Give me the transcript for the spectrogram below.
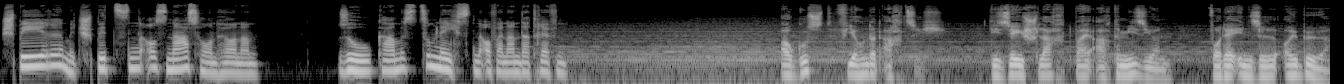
Speere mit Spitzen aus Nashornhörnern. So kam es zum nächsten Aufeinandertreffen. August 480. Die Seeschlacht bei Artemision vor der Insel Euböa.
